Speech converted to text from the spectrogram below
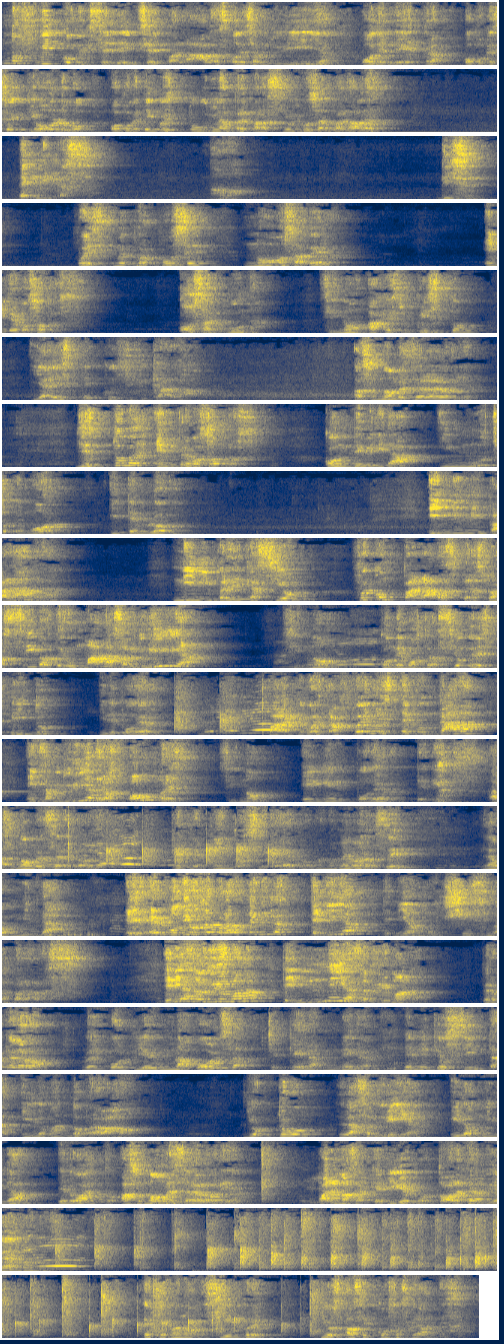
no fui con excelencia de palabras o de sabiduría o de letra o porque soy teólogo o porque tengo estudio, una preparación y usar palabras No. Dice, pues me propuse no saber entre vosotros cosa alguna, sino a Jesucristo y a este crucificado. A su nombre será la gloria. Y estuve entre vosotros con debilidad y mucho temor y temblor. Y ni mi palabra, ni mi predicación fue con palabras persuasivas de humana sabiduría, sino con demostración del Espíritu y de poder. Para que vuestra fe no esté fundada en sabiduría de los hombres, sino en el poder de Dios. A su nombre sea gloria. Qué tremendo siervo, hermano. ¿Me hermano? ¿Sí? La humildad. Él, podía usar palabras técnicas. Tenía, tenía muchísimas palabras. ¿Tenía sabiduría humana? Tenía sabiduría humana. ¿Pero qué agarró? Lo envolvió en una bolsa chequera negra, le metió cinta y lo mandó para abajo. Y obtuvo la sabiduría y la humildad de lo alto. A su nombre será gloria. Palmas al que vive por toda la eternidad, hermanos. Es que, hermano, siempre Dios hace cosas grandes.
